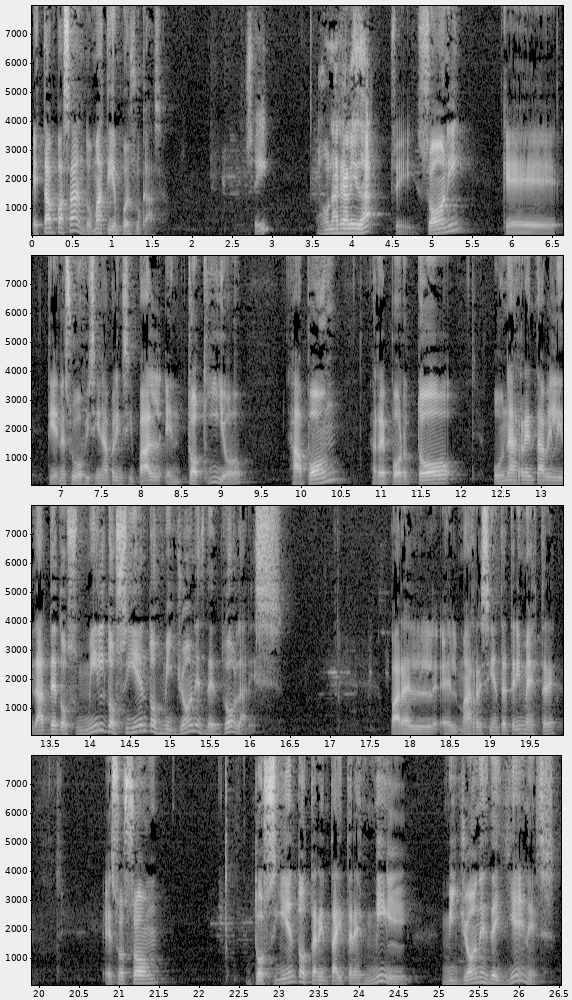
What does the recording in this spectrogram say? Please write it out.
están pasando más tiempo en su casa. Sí, es una realidad. Sí, Sony, que tiene su oficina principal en Tokio, Japón, reportó una rentabilidad de 2.200 millones de dólares para el, el más reciente trimestre. Esos son 233 mil millones de yenes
